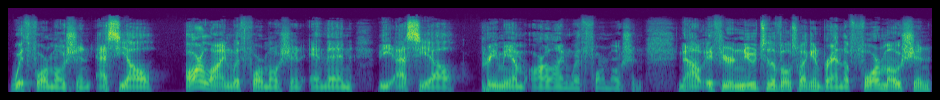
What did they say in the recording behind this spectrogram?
with 4Motion, SEL R line with 4Motion, and then the SEL premium R line with 4Motion. Now, if you're new to the Volkswagen brand, the 4Motion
